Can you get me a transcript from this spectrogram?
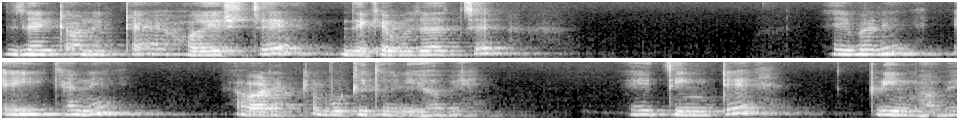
ডিজাইনটা অনেকটা হয়ে এসছে, দেখে বোঝা যাচ্ছে। এবারে এইখানে আবার একটা বুটি তৈরি হবে। এই তিনটে ক্রিম হবে।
